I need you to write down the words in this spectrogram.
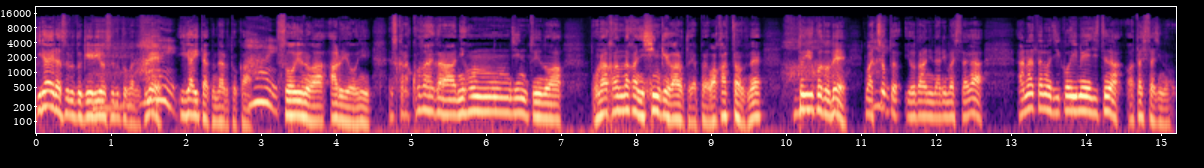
イライラすると下痢をするとかですね、はい、胃が痛くなるとか、はい、そういうのがあるように、ですから古代から日本人というのは、お腹の中に神経があるとやっぱり分かったんですね。ということで、まあちょっと余談になりましたが、あなたの自己イメージというのは私たちの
